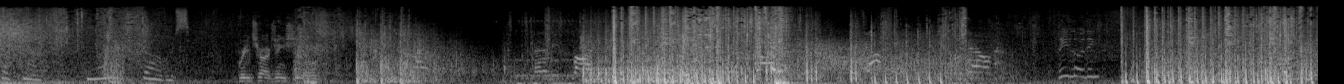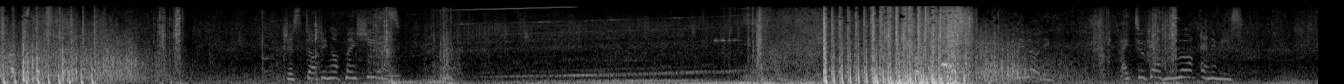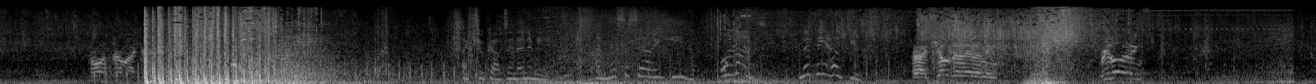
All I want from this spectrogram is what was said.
Just now. No storms. Recharging shields. Enemy spotted. Got me. Down. Reloading. Just topping off my shields. Reloading. I took out more enemies. Throwing through my grenade. I took out an enemy. Unnecessary evil. Hold on. Let me help you. I killed an enemy. Reloading.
